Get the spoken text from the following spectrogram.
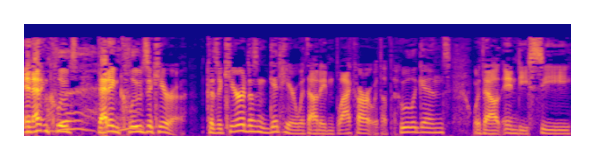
And that includes that includes Akira. Because Akira doesn't get here without Aiden Blackheart, without the hooligans, without NDC.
